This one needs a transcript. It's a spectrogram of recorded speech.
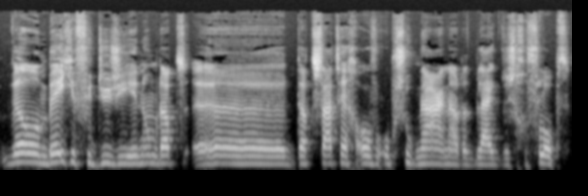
wel een beetje fiducie in. Omdat dat staat tegenover op zoek naar, nou dat blijkt dus geflopt.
